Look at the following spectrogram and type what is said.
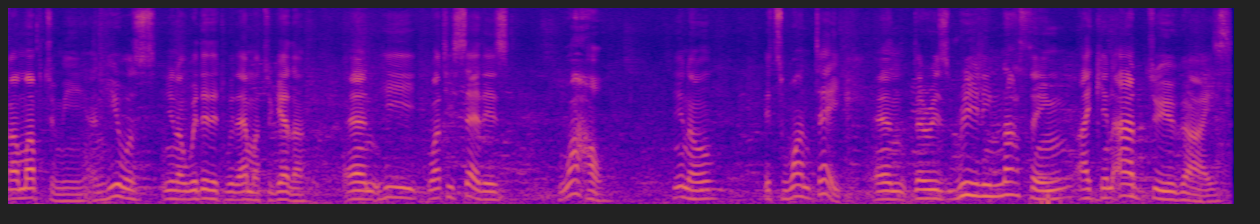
come up to me, and he was, you know, we did it with Emma together, and he, what he said is, "Wow, you know, it's one take, and there is really nothing I can add to you guys."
